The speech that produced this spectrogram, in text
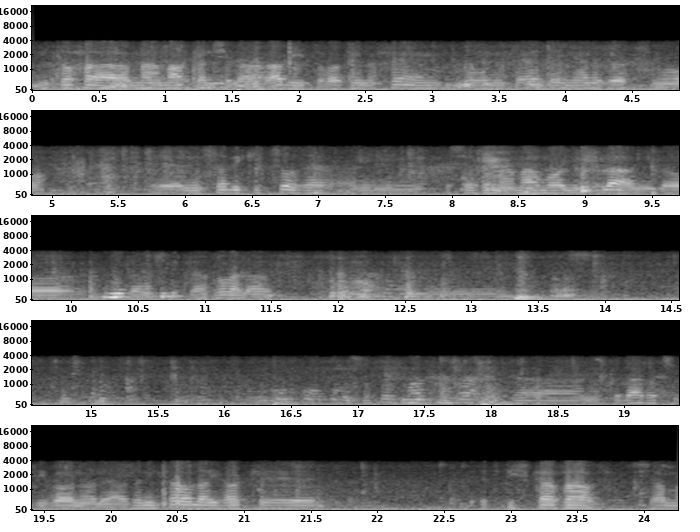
מתוך המאמר כאן של הרבי, תורת מנחם, הוא מתאר את העניין הזה עצמו. אני עושה בקיצור, זה, אני חושב שזה מאמר מאוד נפלא, אני לא, לא מספיק לעבור עליו. אבל, אה, הוא משתף מאוד חזק את הנקודה הזאת שדיברנו עליה. אז אני אקרא אולי רק אה, את פסקה ו', שם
